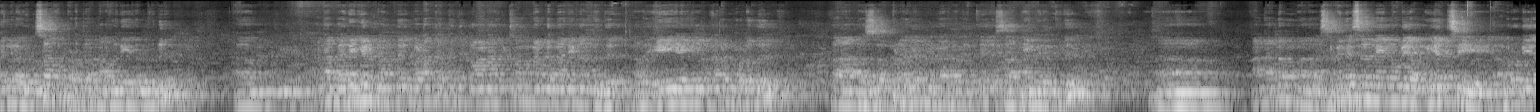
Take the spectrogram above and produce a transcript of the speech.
எங்களை உற்சாகப்படுத்துகிற மாதிரி இருந்தது. ஆனால் வரிகள் வந்து வணக்கத்துக்கு வணக்கம் என்ற மாதிரி இருந்தது அது ஏஐயில் வரும் பொழுது அந்த சொற்பிழைகள் நடந்ததுக்கு சாத்தியம் இருக்குது. ஆனாலும் சிவனேசன் முயற்சி அவருடைய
